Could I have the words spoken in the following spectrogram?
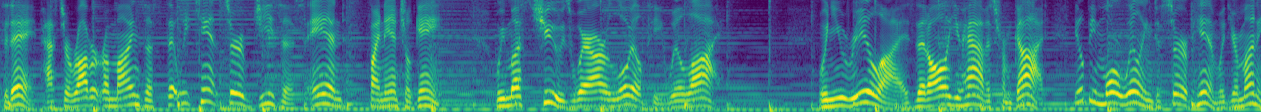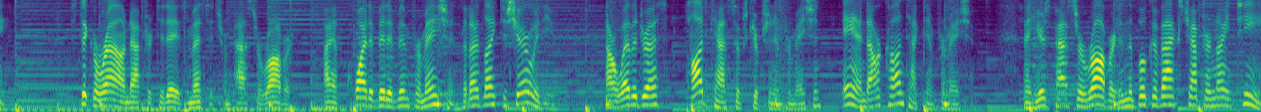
Today, Pastor Robert reminds us that we can't serve Jesus and financial gain. We must choose where our loyalty will lie. When you realize that all you have is from God, you'll be more willing to serve Him with your money. Stick around after today's message from Pastor Robert. I have quite a bit of information that I'd like to share with you our web address, podcast subscription information, and our contact information. Now, here's Pastor Robert in the book of Acts, chapter 19,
